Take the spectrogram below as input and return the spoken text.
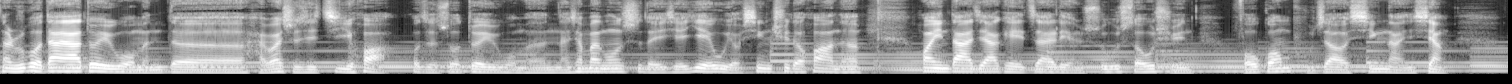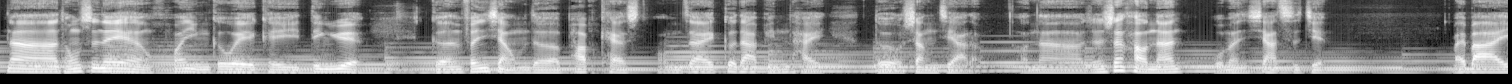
那如果大家对于我们的海外实习计划，或者说对于我们南向办公室的一些业务有兴趣的话呢，欢迎大家可以在脸书搜寻佛光普照新南向。那同时呢，也很欢迎各位可以订阅跟分享我们的 Podcast，我们在各大平台都有上架了。好，那人生好难，我们下次见，拜拜，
